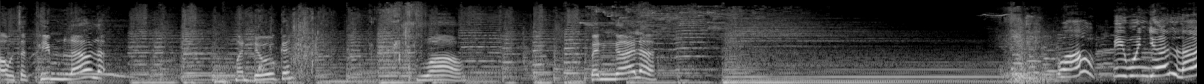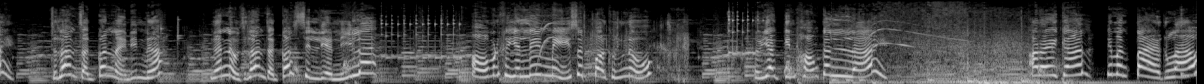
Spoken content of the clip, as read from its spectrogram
ออกจากพิมพ์แล้วล่ะ มาดูกัน ว้าว เป็นไงล่ะ ว้าว มีวุ้นเยอะเลย จะเริ่มจากก้อนไหนดีเนะงั้นหนูจะเริ่มจากก้อนสี่เหลี่ยมนี้แหละอ๋อมันคือเยลลี่หมีสุดโปรดของหนู หนูอยากกินพร้อมกันเลย อะไรกัน นี่มันแตกแล้ว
